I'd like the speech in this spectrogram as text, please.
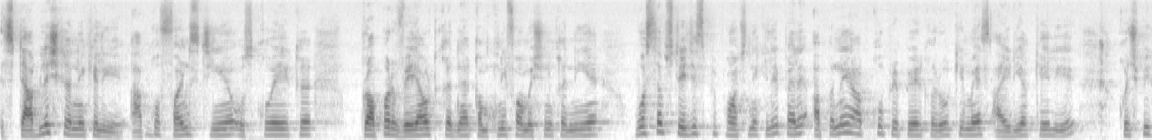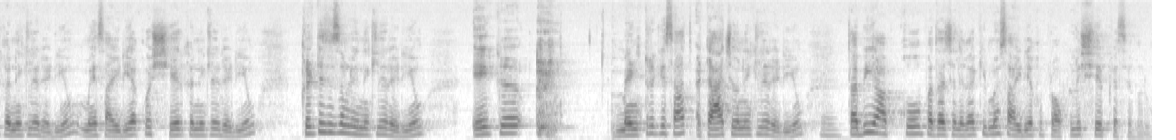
इस्टेब्लिश करने के लिए आपको फंड्स चाहिए उसको एक प्रॉपर वे आउट करना है कंपनी फॉर्मेशन करनी है वो सब स्टेजेस पे पहुँचने के लिए पहले अपने आप को प्रिपेयर करो कि मैं इस आइडिया के लिए कुछ भी करने के लिए रेडी हूँ मैं इस आइडिया को शेयर करने के लिए रेडी हूँ क्रिटिसिज्म लेने के लिए रेडी हूँ एक मेंटर के साथ अटैच होने के लिए रेडी हूँ तभी आपको पता चलेगा कि मैं उस आइडिया को प्रॉपरली शेप कैसे करूँ।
